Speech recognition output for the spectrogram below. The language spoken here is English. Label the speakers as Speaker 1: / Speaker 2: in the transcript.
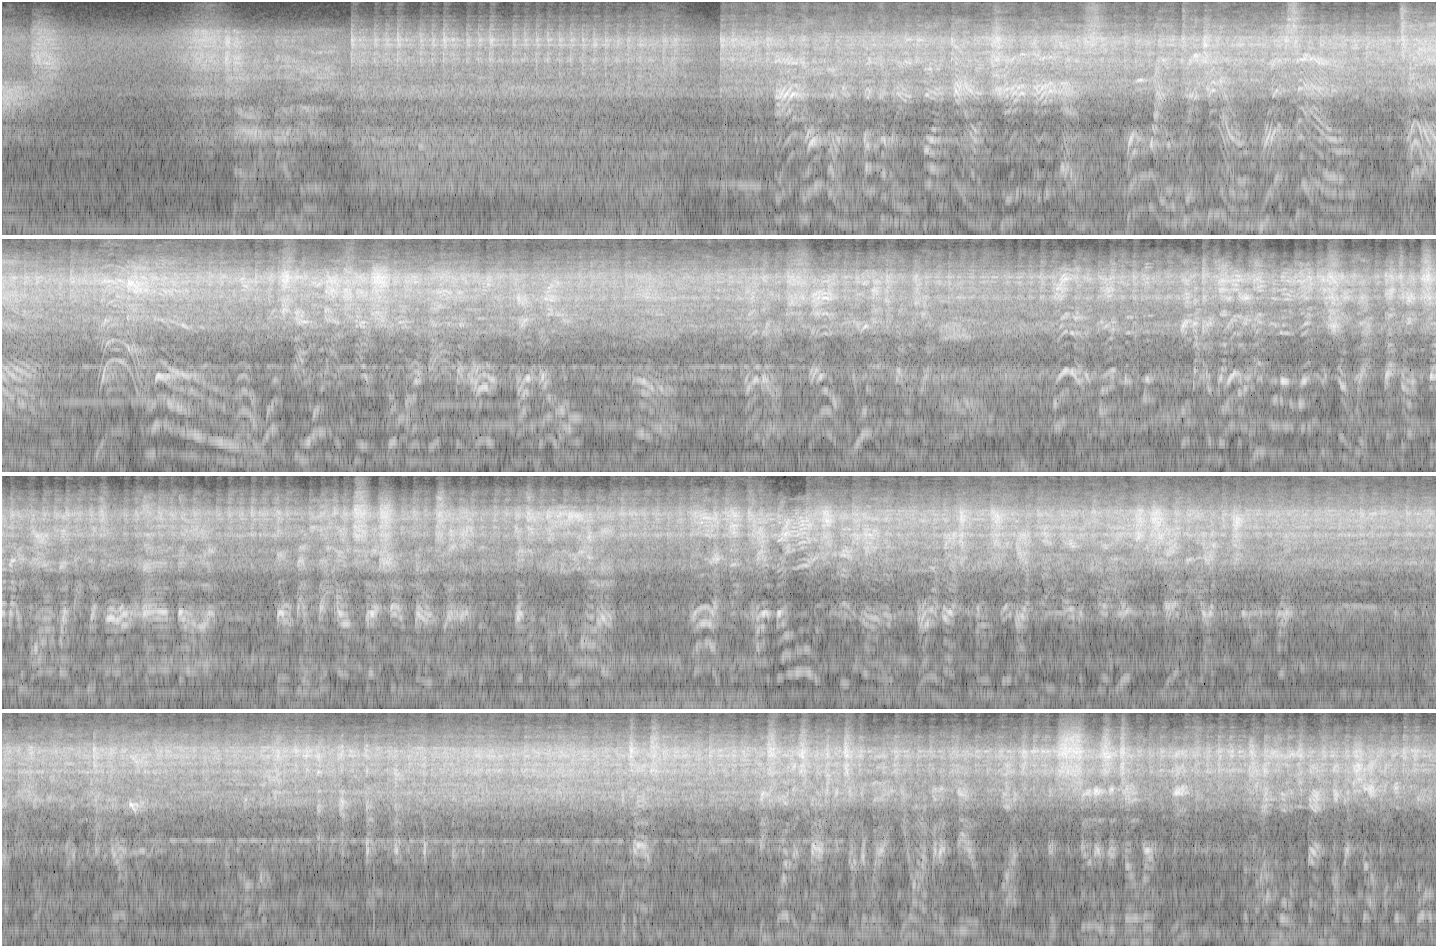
Speaker 1: means. Time And her opponent, accompanied by Anna J.A.S. from Rio de Janeiro, Brazil, Tay Melo.
Speaker 2: Well, once the audience here saw her name and heard Tay Melo, the kind of sound the audience made was like, oh. Why did it, why,
Speaker 3: well, because they thought
Speaker 2: show?
Speaker 3: They thought Sammy Guevara might be with her, and uh, there would be a makeout session. There's a, there's a, a lot of
Speaker 2: Ah, I think Tay Melo is, is a very nice person. I think Anna Jay is. And Sammy, I consider a friend. I might be his only friend. I mean, Jericho. Who knows?
Speaker 3: well, Taz. Before this match gets underway, you know what I'm going to do
Speaker 2: What?
Speaker 3: as soon as it's over?
Speaker 2: Leave? Because I'll call this match by myself. I'm looking forward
